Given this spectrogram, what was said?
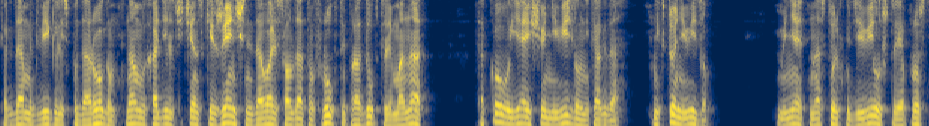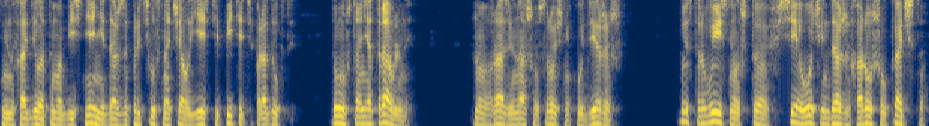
Когда мы двигались по дорогам, к нам выходили чеченские женщины, давали солдатам фрукты, продукты, лимонад. Такого я еще не видел никогда. Никто не видел. Меня это настолько удивило, что я просто не находил этому объяснения и даже запретил сначала есть и пить эти продукты. Думал, что они отравлены. Но разве нашего срочника удержишь? Быстро выяснил, что все очень даже хорошего качества.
